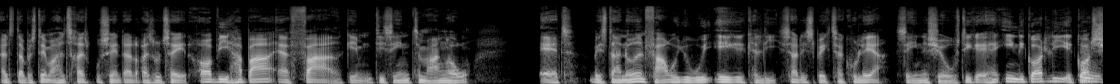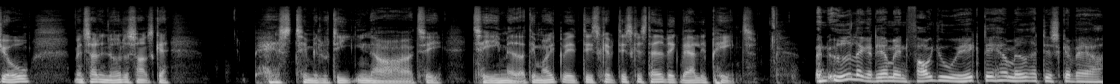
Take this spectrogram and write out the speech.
altså der bestemmer 50 procent af et resultat, og vi har bare erfaret gennem de seneste mange år, at hvis der er noget, en fagjury ikke kan lide, så er det spektakulære sceneshows. De kan egentlig godt lide et godt mm. show, men så er det noget, der sådan skal passe til melodien og til temaet, og det, må ikke, det, skal, det skal stadigvæk være lidt pænt. Men ødelægger det her med en fagjury ikke det her med, at det skal være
